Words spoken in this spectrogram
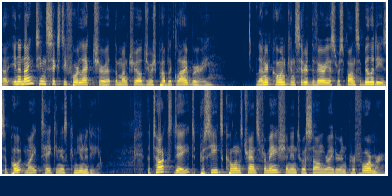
Uh, in a 1964 lecture at the Montreal Jewish Public Library, Leonard Cohen considered the various responsibilities a poet might take in his community. The talk's date precedes Cohen's transformation into a songwriter and performer.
